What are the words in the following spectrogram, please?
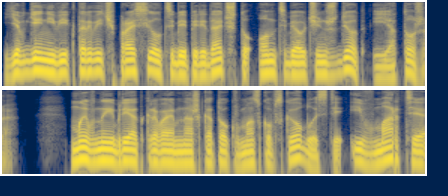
Евгений Викторович просил тебе передать, что он тебя очень ждет, и я тоже. Мы в ноябре открываем наш каток в Московской области и в марте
